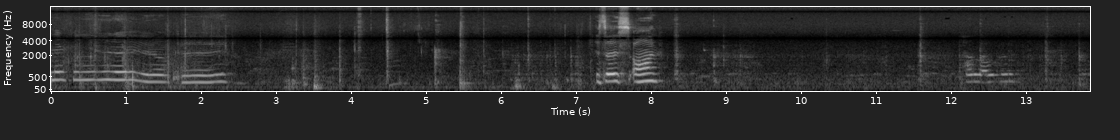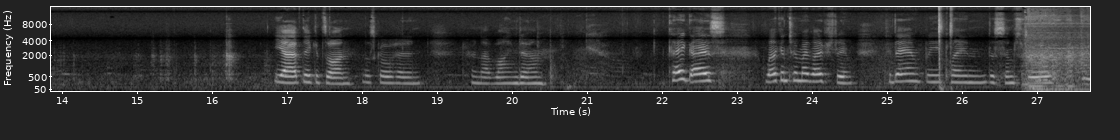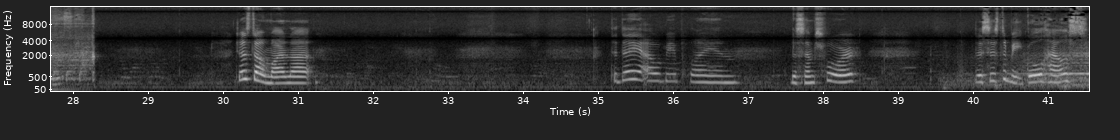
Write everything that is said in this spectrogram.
Is this on? Hello. Yeah, I think it's on. Let's go ahead and turn that volume down. Okay, guys. Welcome to my live stream. Today I'm be playing The Sims 4. Just don't mind that. Today I will be playing The Sims 4. This is the Beagle House.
